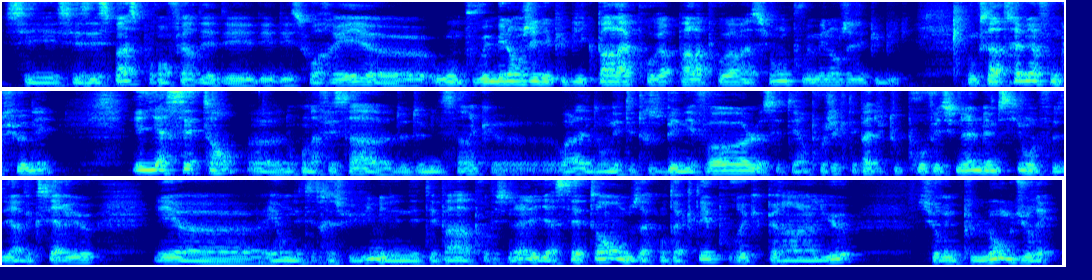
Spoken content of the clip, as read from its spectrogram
ces, ces, espaces pour en faire des, des, des, des soirées euh, où on pouvait mélanger les publics par la, par la programmation, on pouvait mélanger les publics. Donc ça a très bien fonctionné. Et il y a sept ans, euh, donc on a fait ça euh, de 2005, euh, voilà, on était tous bénévoles, c'était un projet qui n'était pas du tout professionnel, même si on le faisait avec sérieux et, et on était très suivis, mais il n'était pas professionnel. Et il y a sept ans, on nous a contactés pour récupérer un lieu sur une plus longue durée.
